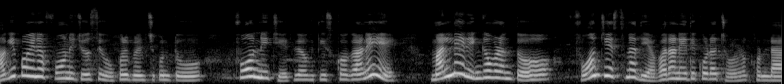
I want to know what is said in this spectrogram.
ఆగిపోయిన ఫోన్ని చూసి ఊపిరి పీల్చుకుంటూ ఫోన్ని చేతిలోకి తీసుకోగానే మళ్ళీ రింగ్ అవ్వడంతో ఫోన్ చేస్తున్నది ఎవరనేది కూడా చూడకుండా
